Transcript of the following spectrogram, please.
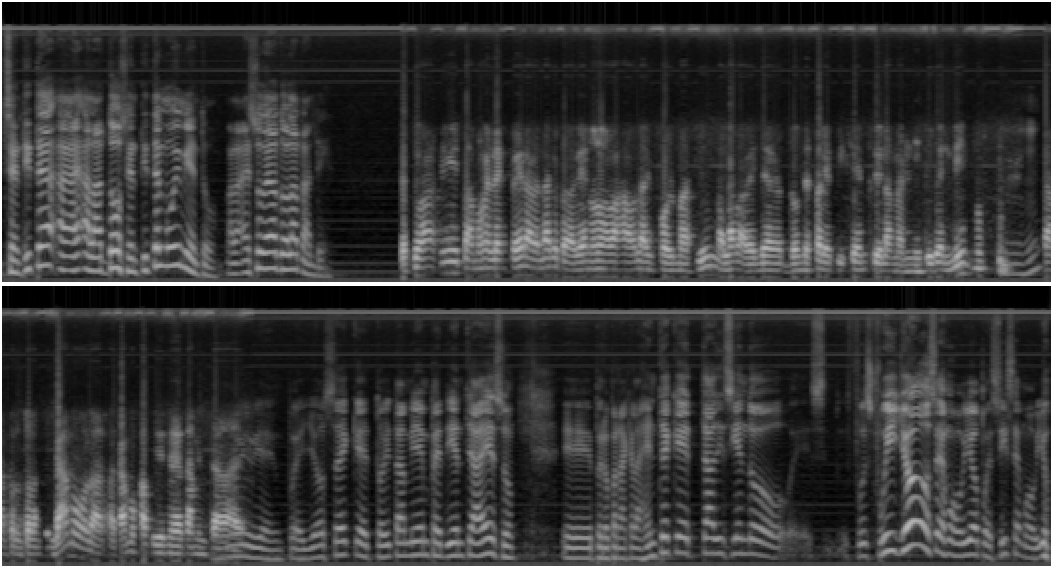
sentiste a, a las dos, sentiste el movimiento, a la- eso de las dos de la tarde. Esto es así, estamos en la espera, ¿verdad? Que todavía no nos ha bajado la información, ¿verdad? Para ver de dónde está el epicentro y la magnitud del mismo. Tan pronto la tengamos, la sacamos rápido inmediatamente Muy bien, pues yo sé que estoy también pendiente a eso, eh, pero para que la gente que está diciendo, ¿fu- ¿fui yo o se movió? Pues sí, se movió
